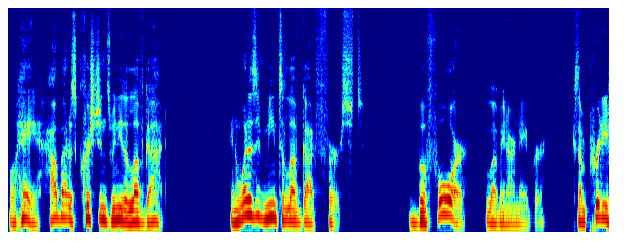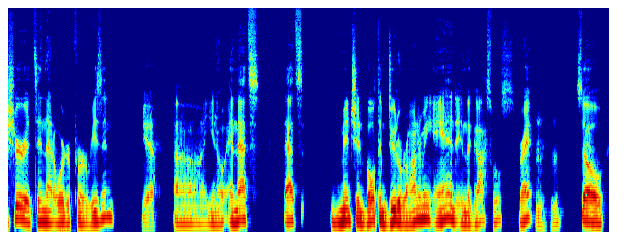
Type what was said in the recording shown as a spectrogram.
Well, hey, how about as Christians, we need to love God? And what does it mean to love God first before loving our neighbor? Because I'm pretty sure it's in that order for a reason. Yeah. Uh, you know, and that's that's mentioned both in Deuteronomy and in the Gospels, right? Mm-hmm. So yeah.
